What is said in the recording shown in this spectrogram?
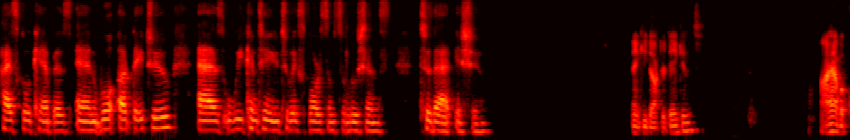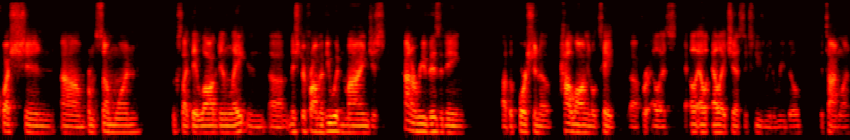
High School campus. And we'll update you as we continue to explore some solutions to that issue. Thank you, Dr. Dinkins. I have a question um, from someone, looks like they logged in late, and uh, Mr. Fromm, if you wouldn't mind just kind of revisiting uh, the portion of how long it'll take uh, for LS, L- L- LHS, excuse me, to rebuild the timeline.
